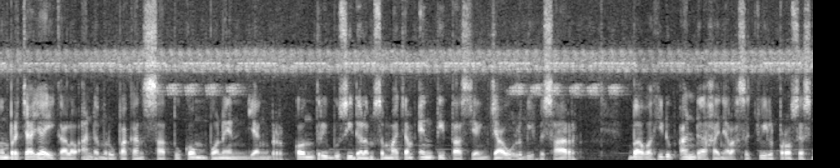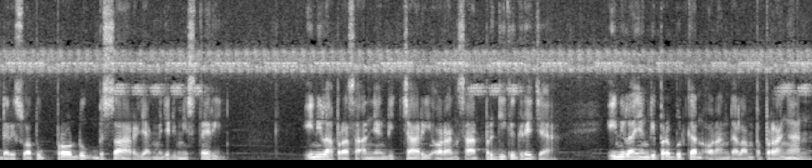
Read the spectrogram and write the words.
mempercayai kalau Anda merupakan satu komponen yang berkontribusi dalam semacam entitas yang jauh lebih besar, bahwa hidup Anda hanyalah secuil proses dari suatu produk besar yang menjadi misteri. Inilah perasaan yang dicari orang saat pergi ke gereja. Inilah yang diperebutkan orang dalam peperangan.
